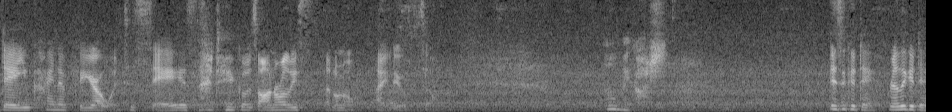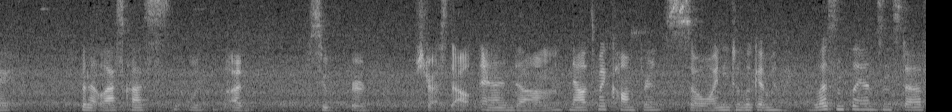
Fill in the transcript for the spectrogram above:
day, you kind of figure out what to say as the day goes on, or at least, I don't know, I do, so. Oh my gosh. It's a good day, really good day. But that last class, I'm super stressed out. And um, now it's my conference, so I need to look at my, like, my lesson plans and stuff,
